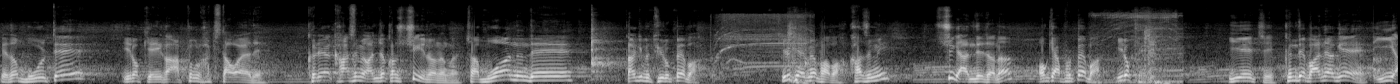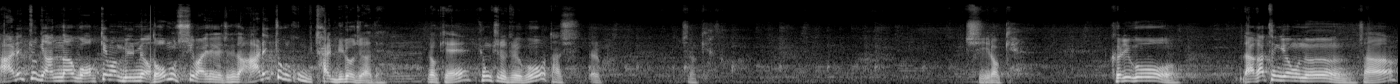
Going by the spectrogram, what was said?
그래서 모을 때 이렇게 얘가 앞쪽으로 같이 나와야 돼. 그래야 가슴에 완벽한 수축이 일어나는 거야. 자, 모았는데 날개뼈 뒤로 빼봐. 이렇게 하면 봐봐. 가슴이 수축이 안 되잖아? 어깨 앞으로 빼봐. 이렇게. 이해했지? 근데 만약에 이 아래쪽이 안 나오고 어깨만 밀면 너무 수축이 많이 되겠지. 그래서 아래쪽을 꼭 잘 밀어줘야 돼. 이렇게 흉추를 들고 다시 내려봐. 이렇게. 그렇지, 이렇게. 그리고 나 같은 경우는 자,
